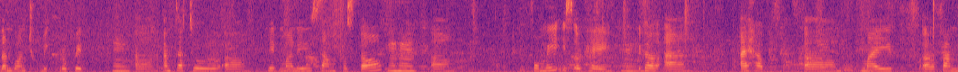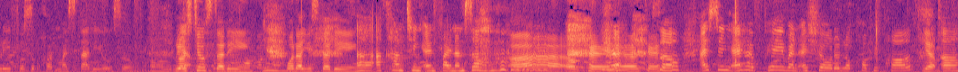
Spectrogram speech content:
don't want to big profit. Mm. Uh, I'm just to uh, need money some for store. Mm-hmm. Uh, for me, it's okay because uh, I have um, my uh, family for support my study also. You're Yeah. still studying. Yeah. What are you studying? Uh, accounting and financial. ah, okay, Yeah. okay. So I think I have pay when I show the local people. Yeah. Uh,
